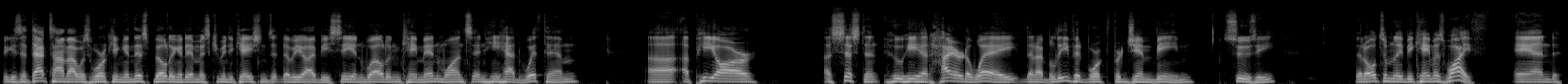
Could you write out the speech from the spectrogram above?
because at that time I was working in this building at Emmis Communications at WIBC, and Wheldon came in once, and he had with him uh, a PR assistant who he had hired away that I believe had worked for Jim Beam, Susie, that ultimately became his wife. And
